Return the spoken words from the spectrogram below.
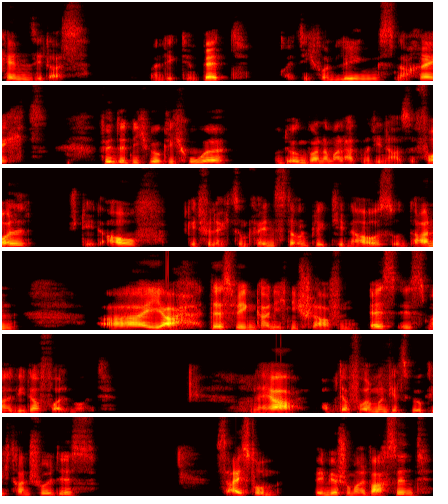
kennen Sie das. Man liegt im Bett, dreht sich von links nach rechts, findet nicht wirklich Ruhe und irgendwann einmal hat man die Nase voll, steht auf, geht vielleicht zum Fenster und blickt hinaus und dann, ah ja, deswegen kann ich nicht schlafen. Es ist mal wieder Vollmond. Naja, ob der Vollmond jetzt wirklich dran schuld ist? Sei es drum, wenn wir schon mal wach sind,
